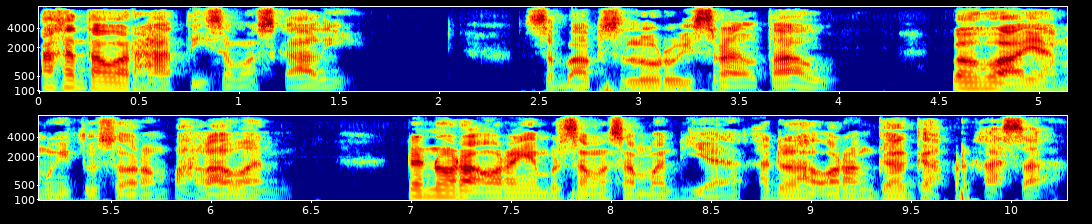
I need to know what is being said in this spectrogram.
akan tawar hati sama sekali. Sebab seluruh Israel tahu bahwa ayahmu itu seorang pahlawan dan orang-orang yang bersama-sama dia adalah orang gagah perkasa.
